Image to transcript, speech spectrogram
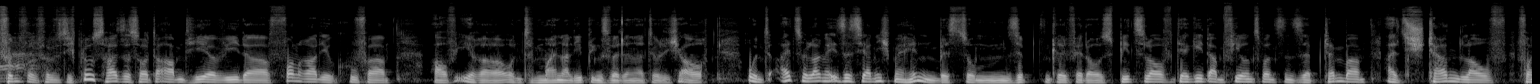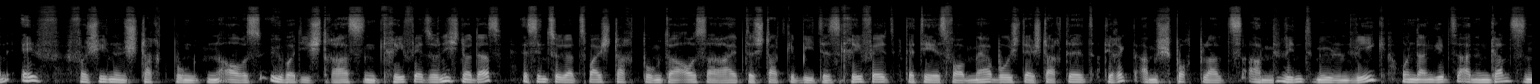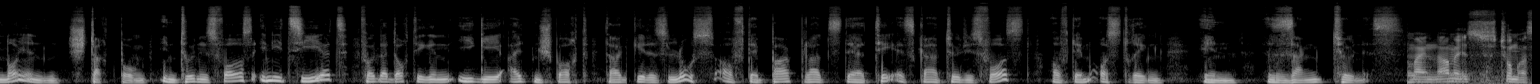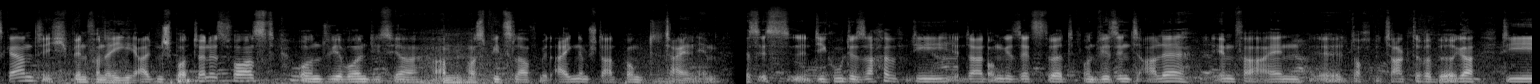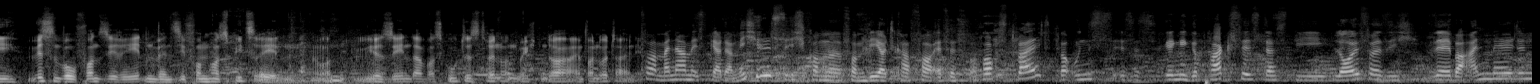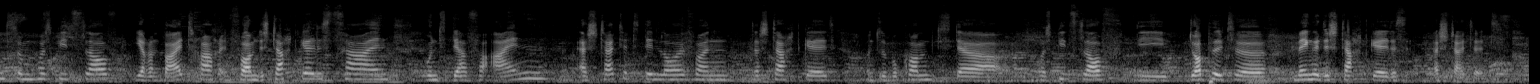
55 plus heißt es heute Abend hier wieder von Radio Kufa auf ihrer und meiner Lieblingswelle natürlich auch. Und allzu lange ist es ja nicht mehr hin bis zum siebten Krefelder Hospizlauf. Der geht am 24. September als Sternlauf von elf verschiedenen Startpunkten aus über die Straßen Krefeld. Also nicht nur das, es sind sogar zwei Startpunkte außerhalb des Stadtgebietes Krefeld. Der TSV Meerbusch, der startet direkt am Sportplatz am Windmühlenweg. Und dann gibt es einen ganz neuen Startpunkt in Tunisforst, initiiert von der dortigen IG Altensport. Da geht es los auf dem Parkplatz der TSK Tönisforst auf dem Ostring in St. Tönis. Mein Name ist Thomas Gernt, ich bin von der IG Altensport Tönnisforst und wir wollen dieses Jahr am Hospizlauf mit eigenem Startpunkt teilnehmen. Es ist die gute Sache, die da umgesetzt wird. Und wir sind alle im Verein äh, doch betagtere Bürger, die wissen, wovon sie reden, wenn sie vom Hospiz reden. Und wir sehen da was Gutes drin und möchten da einfach nur teilnehmen. Mein Name ist Gerda Michels. Ich komme vom DJKV FF Horstwald. Bei uns ist es gängige Praxis, dass die Läufer sich selber anmelden zum Hospizlauf, ihren Beitrag in Form des Startgeldes zahlen und der Verein erstattet den Läufern das Startgeld und so bekommt der Hospizlauf die doppelte Menge des Startgeldes erstattet.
